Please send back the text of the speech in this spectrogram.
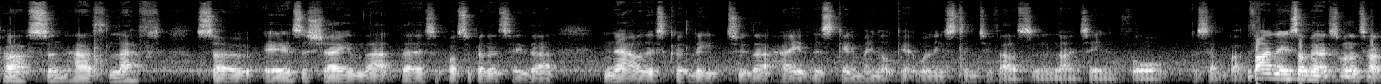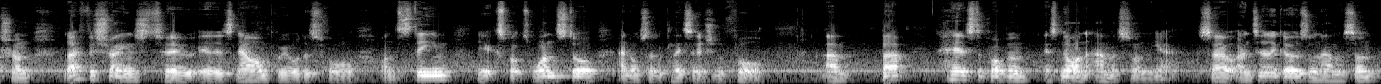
person has left so it is a shame that there's a possibility that now this could lead to that hey this game may not get released in 2019 for December. Finally, something I just want to touch on. Life is Strange 2 is now on pre-orders for on Steam, the Xbox One store, and also the PlayStation 4. Um, but here's the problem, it's not on Amazon yet. So until it goes on Amazon,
